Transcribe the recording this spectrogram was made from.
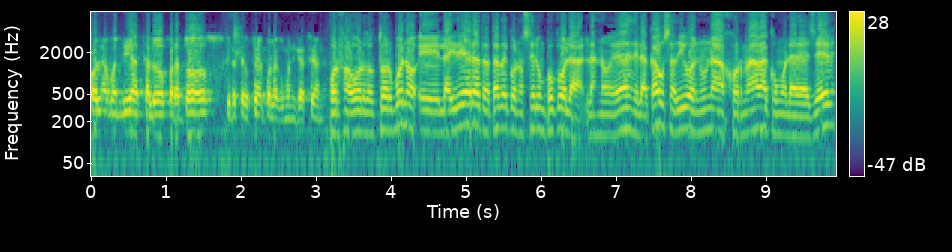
Hola, buen día, saludos para todos. Gracias a ustedes por la comunicación. Por favor, doctor. Bueno, eh, la idea era tratar de conocer un poco las novedades de la causa, digo, en una jornada como la de ayer,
